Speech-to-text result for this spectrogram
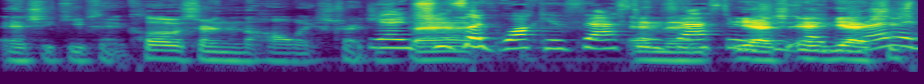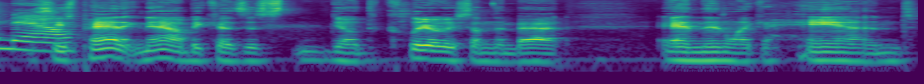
and she keeps getting closer, and then the hallway stretches Yeah, and back. she's like walking faster and, and then faster. yeah, and she's she- like yeah, she's, now. she's panicked now because it's you know clearly something bad, and then like a hand,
